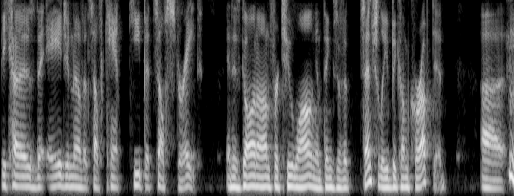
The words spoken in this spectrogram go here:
because the age in and of itself can't keep itself straight. It has gone on for too long, and things have essentially become corrupted. Uh, Hmm.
